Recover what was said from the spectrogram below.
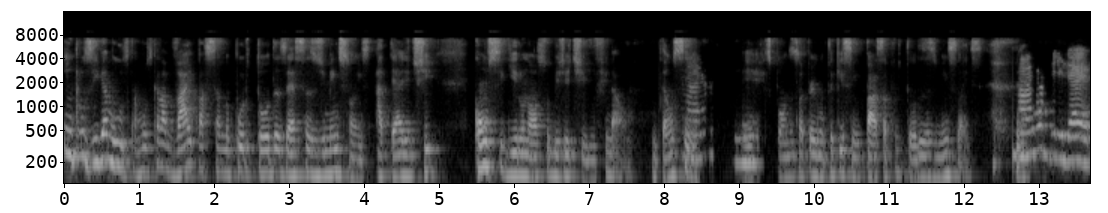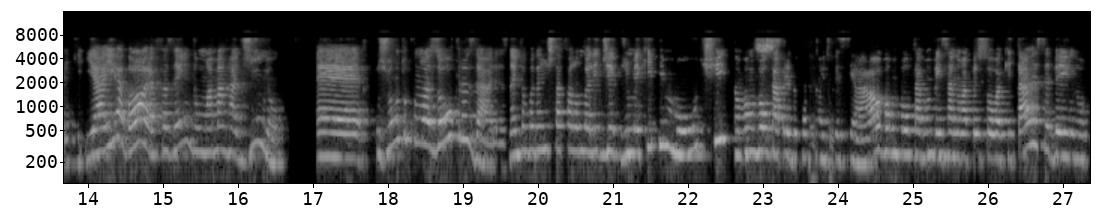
inclusive a música. A música ela vai passando por todas essas dimensões até a gente conseguir o nosso objetivo final. Então, sim, é, respondo a sua pergunta que sim, passa por todas as dimensões. Maravilha, Eric. E aí, agora, fazendo um amarradinho é, junto com as outras áreas, né? Então, quando a gente está falando ali de, de, uma equipe multi, então vamos voltar para a educação especial, vamos voltar, vamos pensar numa pessoa que está recebendo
